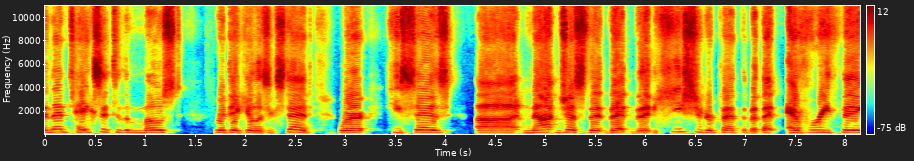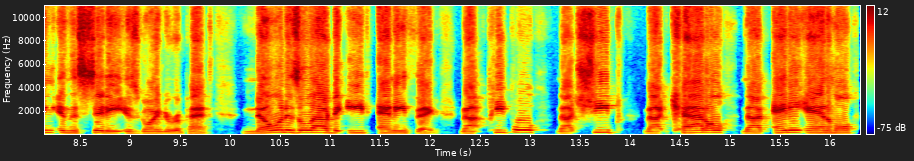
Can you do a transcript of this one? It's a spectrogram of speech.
and then takes it to the most ridiculous extent where he says uh not just that that that he should repent but that everything in the city is going to repent. No one is allowed to eat anything. Not people not sheep not cattle not any animal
